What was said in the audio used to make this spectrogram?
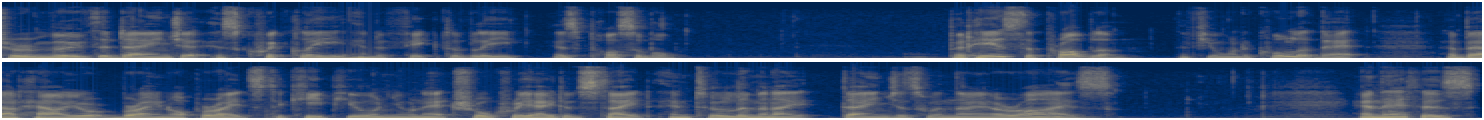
to remove the danger as quickly and effectively as possible. But here's the problem, if you want to call it that, about how your brain operates to keep you in your natural creative state and to eliminate dangers when they arise. And that is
